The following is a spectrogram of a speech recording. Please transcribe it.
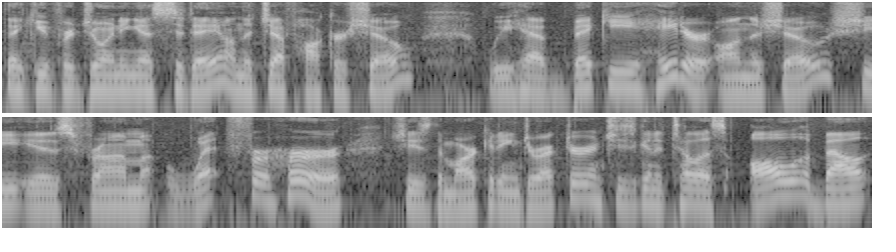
Thank you for joining us today on the Jeff Hawker Show. We have Becky Hayter on the show. She is from Wet for Her. She's the marketing director, and she's going to tell us all about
